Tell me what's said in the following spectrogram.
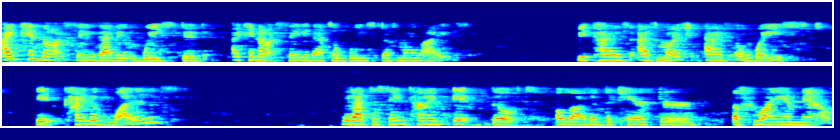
I cannot say that it wasted, I cannot say that's a waste of my life. Because as much as a waste it kind of was, but at the same time, it built a lot of the character of who I am now.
